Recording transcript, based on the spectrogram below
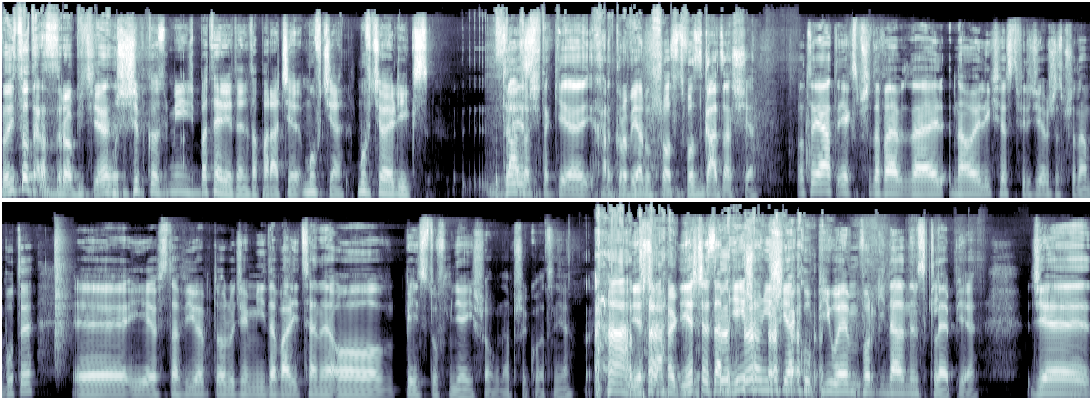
No i co teraz zrobić, nie? Muszę szybko zmienić baterię ten w aparacie. Mówcie, mówcie o Elix. Zgadza jest- się takie hardkorowe jaruszostwo, zgadza się. No to ja jak sprzedawałem na, na OLX-ie stwierdziłem, że sprzedam buty yy, i je wstawiłem, to ludzie mi dawali cenę o 500 mniejszą na przykład, nie? A, Jeszcze, tak. jeszcze za mniejszą niż ja kupiłem w oryginalnym sklepie, gdzie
